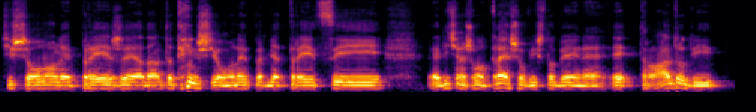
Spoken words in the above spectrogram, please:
ci sono le prese ad alta tensione per gli attrezzi, eh, lì ce ne sono tre se ho visto bene, e tra l'altro di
